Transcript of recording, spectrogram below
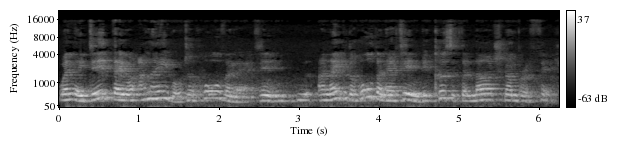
When they did, they were unable to haul the net in, unable to haul the net in because of the large number of fish.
